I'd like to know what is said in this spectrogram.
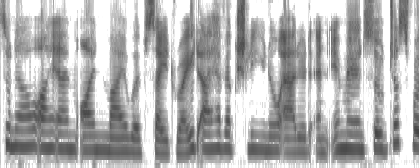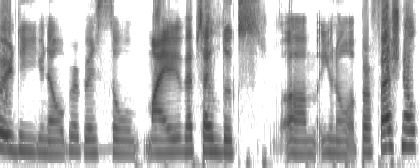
so now i am on my website right? I have actually you know added an image. So just for the you know purpose so my website looks um, you know professional.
